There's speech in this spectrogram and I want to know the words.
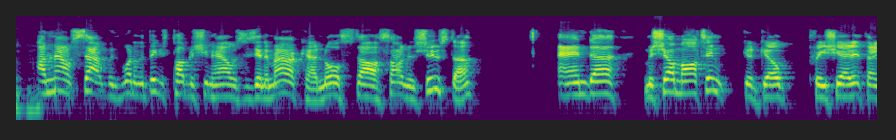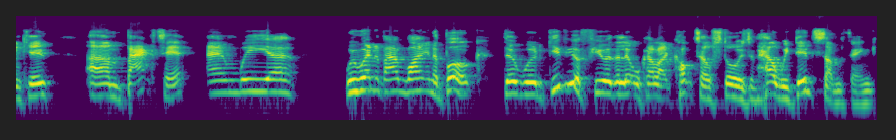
I'm now sat with one of the biggest publishing houses in America, North Star Simon Schuster, And uh, Michelle Martin, good girl, appreciate it, thank you, um, backed it, and we uh, we went about writing a book that would give you a few of the little kind of like cocktail stories of how we did something,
